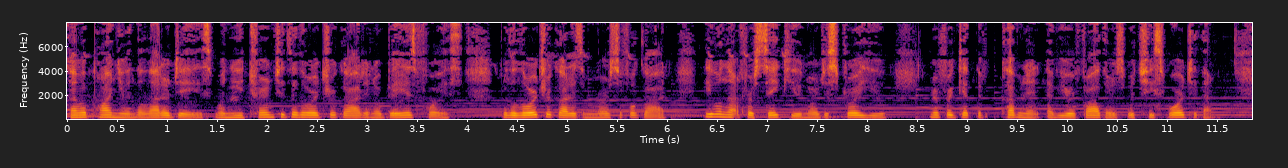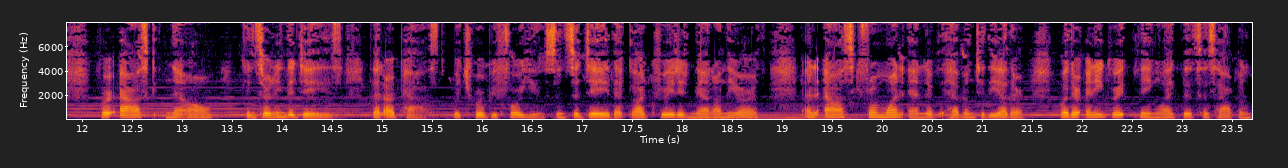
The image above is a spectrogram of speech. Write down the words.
come upon you in the latter days, when you turn to the Lord your God and obey his voice, for the Lord your God is a merciful God, he will not forsake you, nor destroy you, nor forget the covenant of your fathers which he swore to them. For ask now concerning the days that are past, which were before you, since the day that God created man on the earth, and ask from one end of heaven to the other, whether any great thing like this has happened,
